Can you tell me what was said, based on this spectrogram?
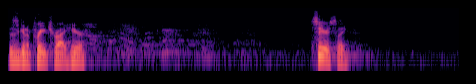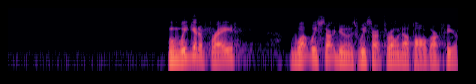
This is going to preach right here. Seriously. When we get afraid, what we start doing is we start throwing up all of our fear.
